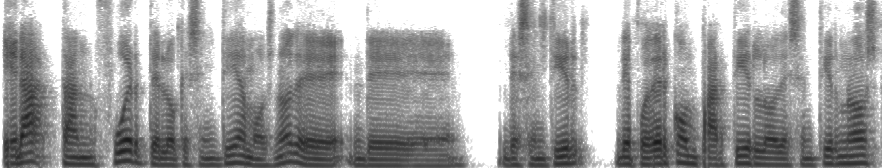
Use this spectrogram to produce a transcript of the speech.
era tan fuerte lo que sentíamos, ¿no? De, de, sentir, de poder compartirlo, de sentirnos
